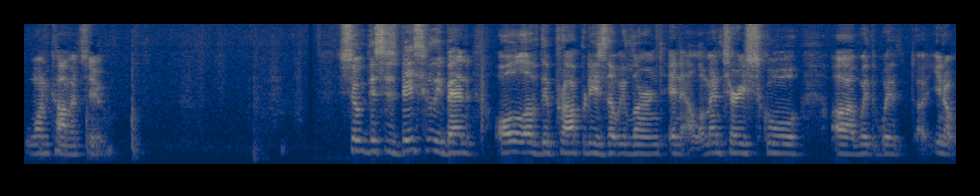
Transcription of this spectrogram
1 comma 2. So this has basically been all of the properties that we learned in elementary school uh, with, with uh, you know,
